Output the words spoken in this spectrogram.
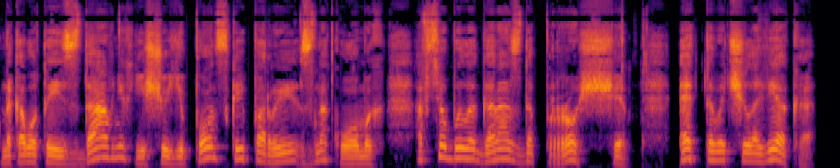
на кого-то из давних, еще японской поры знакомых, а все было гораздо проще. Этого человека,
